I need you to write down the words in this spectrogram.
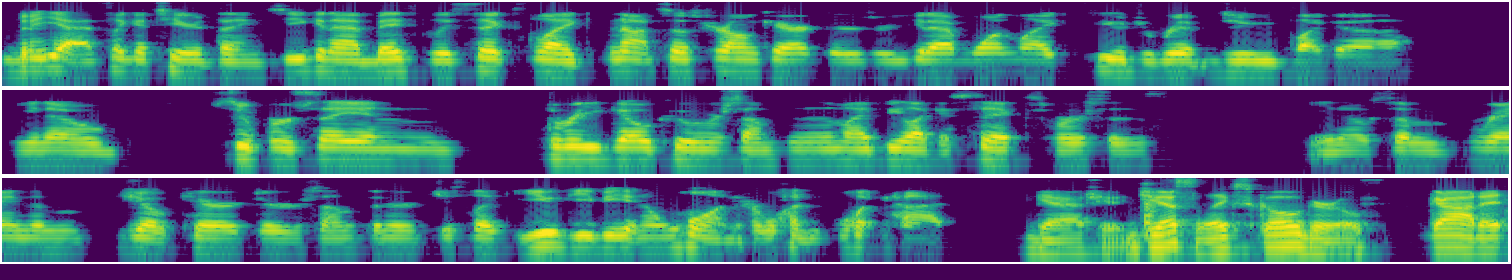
But yeah, it's like a tiered thing. So you can have basically six like not so strong characters, or you could have one like huge rip dude like a, you know, Super Saiyan three Goku or something. It might be like a six versus you know, some random joke character or something, or just like Yugi being a one or what whatnot. Gotcha. Just like Skullgirls. Got it.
